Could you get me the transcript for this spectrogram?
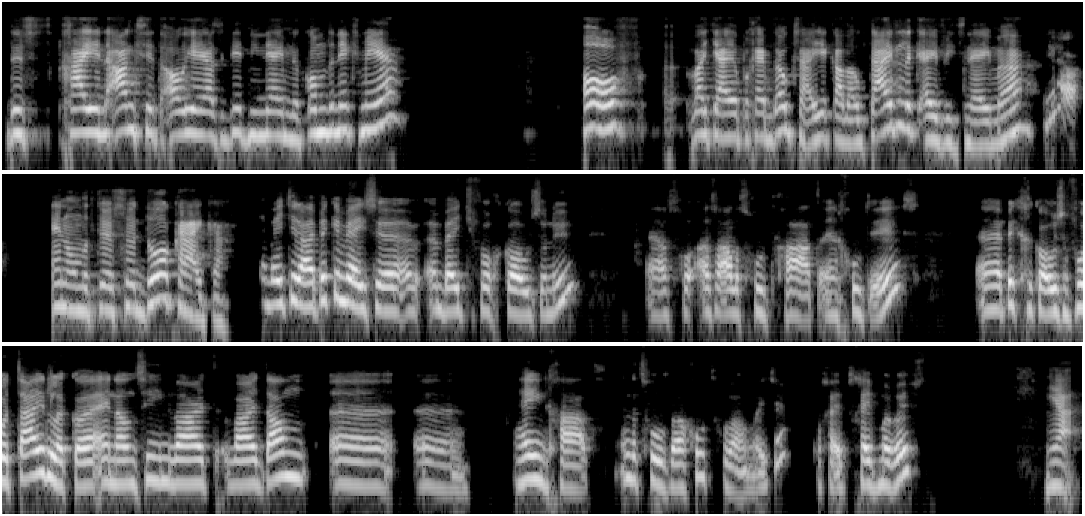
Dus ga je in de angst zitten, oh jee, als ik dit niet neem, dan komt er niks meer. Of, wat jij op een gegeven moment ook zei, je kan ook tijdelijk even iets nemen. Ja. En ondertussen doorkijken. En weet je, daar heb ik in wezen een, beetje voor gekozen nu. Als, als alles goed gaat en goed is, heb ik gekozen voor tijdelijke en dan zien waar het, waar dan uh, uh, heen gaat. En dat voelt wel goed gewoon, weet je. Dat geeft, geeft me rust. Ja.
